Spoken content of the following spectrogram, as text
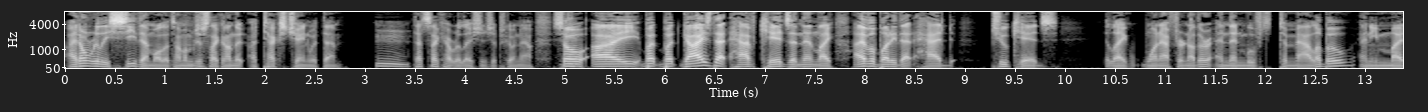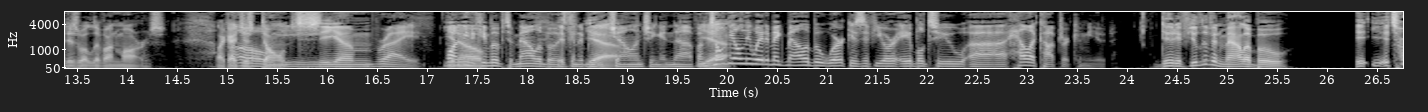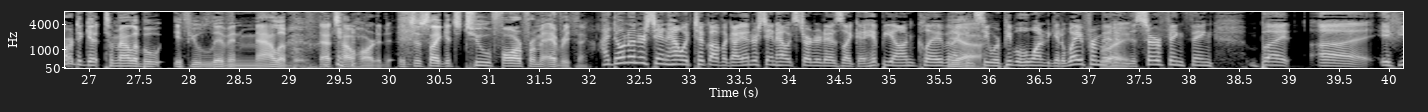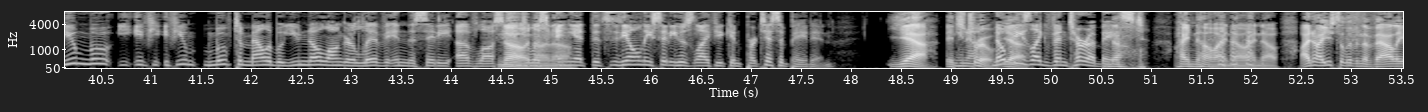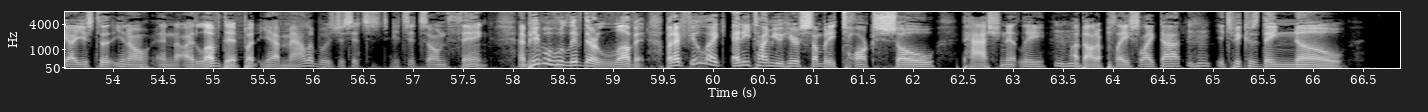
I don't really see them all the time. I'm just like on the, a text chain with them. Mm. That's like how relationships go now. So I, but but guys that have kids and then like I have a buddy that had two kids, like one after another, and then moved to Malibu, and he might as well live on Mars. Like I just Oh, don't see him. Right. Well, I mean, if you move to Malibu, it's going to be yeah. challenging enough. I'm Yeah. told the only way to make Malibu work is if you are able to uh, helicopter commute. Dude, if you live in Malibu, it, it's hard to get to Malibu if you live in Malibu. That's how hard it is. It's just like it's too far from everything. I don't understand how it took off. Like I understand how it started as like a hippie enclave, and I can see where people who wanted to get away from it Right. and the surfing thing. But uh, if you move, if you, if you move to Malibu, you no longer live in the city of Los No, Angeles, no, no. and yet this is the only city whose life you can participate in. Yeah, it's You know? true. Nobody's yeah. like Ventura based. I know, I know, I know. I know. I used to live in the valley. I used to, you know, and I loved it. But yeah, Malibu is just it's it's its own thing, and people who live there love it. But I feel like anytime you hear somebody talk so passionately Mm-hmm. about a place like that, it's because they know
